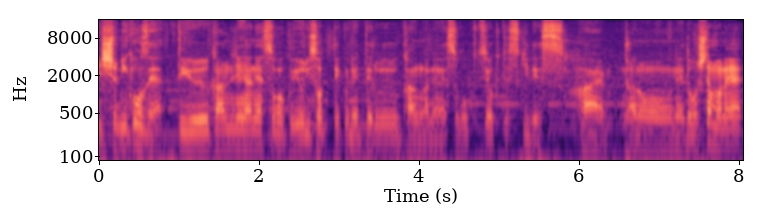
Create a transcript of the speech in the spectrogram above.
一緒に行こうぜっていう感じがね、すごく寄り添ってくれてる感がね、すごく強くて好きです。はい。あのー、ね、どうしてもね、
